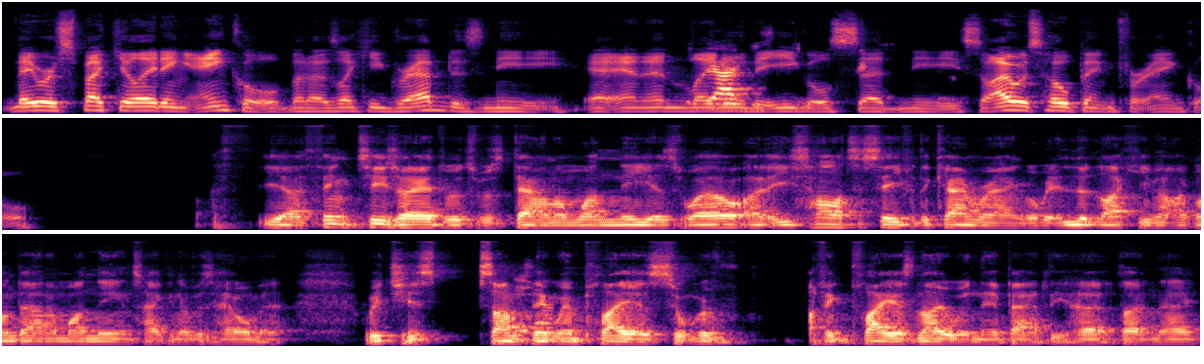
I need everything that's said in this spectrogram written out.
they were speculating ankle but i was like he grabbed his knee and then later the eagles said knee so i was hoping for ankle yeah, I think TJ Edwards was down on one knee as well. Uh, he's hard to see from the camera angle, but it looked like he might have gone down on one knee and taken off his helmet, which is something yeah. when players sort of, I think players know when they're badly hurt, don't they?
